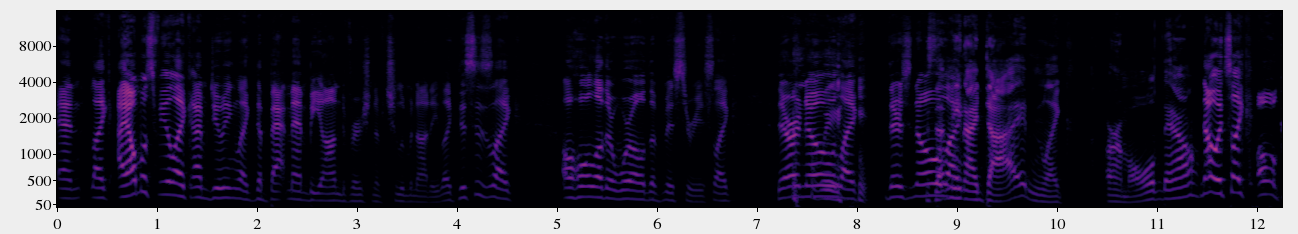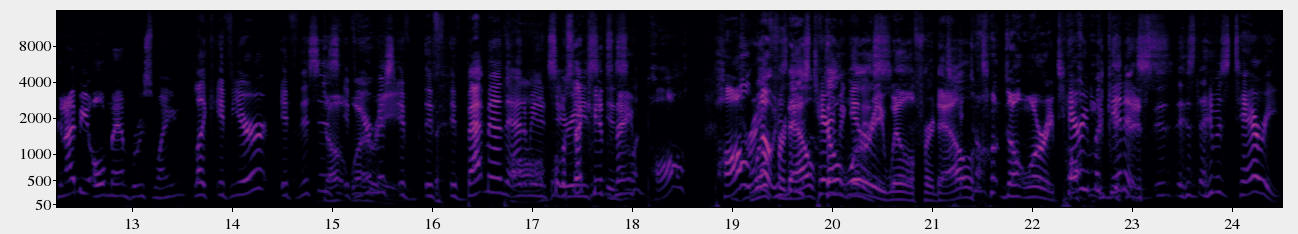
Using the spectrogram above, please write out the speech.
and like I almost feel like I'm doing like the Batman Beyond version of Chilluminati. Like this is like a whole other world of mysteries. Like there are no Wait, like there's no Does that like mean I died and like, or I'm old now? no. It's like oh, can I be old man Bruce Wayne? like if you're if this is Don't if you're mis- worry. if, if if Batman the animated Paul. What series was that kid's is name? like- Paul. Paul Will no, his name is Terry Don't McGinnis. worry, Will Friedle. Don't, don't worry, Terry Paul McGinnis. His, his name is Terry.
